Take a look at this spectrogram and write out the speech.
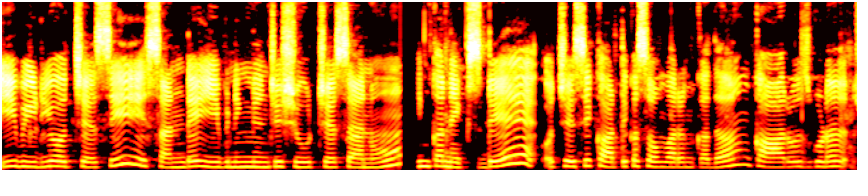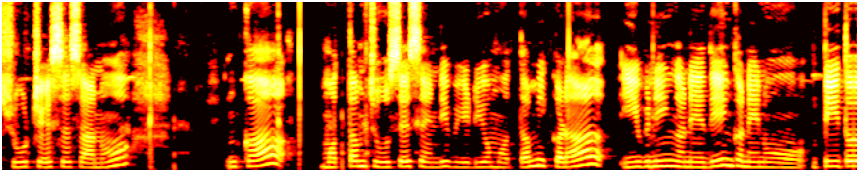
ఈ వీడియో వచ్చేసి సండే ఈవినింగ్ నుంచి షూట్ చేశాను. ఇంకా నెక్స్ట్ డే వచ్చేసి కార్తీక సోమవారం కదా. ఇంకా ఆ రోజు కూడా షూట్ చేసేసాను. ఇంకా మొత్తం చూసేసేయండి వీడియో మొత్తం. ఇక్కడ ఈవినింగ్ అనేది ఇంకా నేను టీతో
